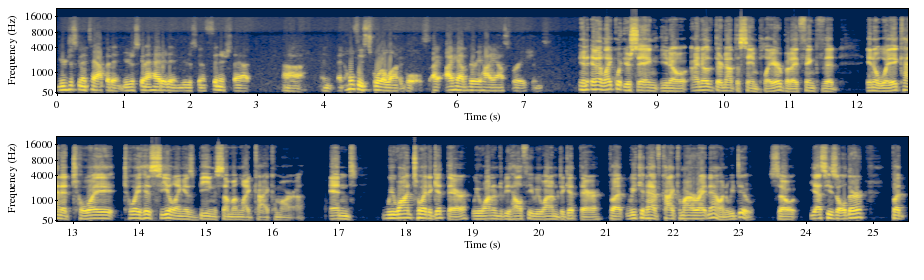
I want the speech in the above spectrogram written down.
you're just going to tap it in. You're just going to head it in. You're just going to finish that uh, and, and hopefully score a lot of goals. I, I have very high aspirations. And, and I like what you're saying. You know, I know that they're not the same player, but I think that in a way kind of toy toy his ceiling as being someone like Kei Kamara. And we want Toye to get there. We want him to be healthy. We want him to get there. But we can have Kei Kamara right now, and we do. So yes, he's older, but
